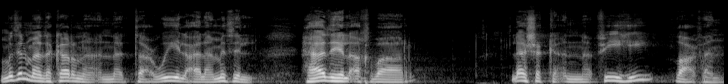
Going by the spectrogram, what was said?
مثل ما ذكرنا أن التعويل على مثل هذه الأخبار لا شك أن فيه ضعفا.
